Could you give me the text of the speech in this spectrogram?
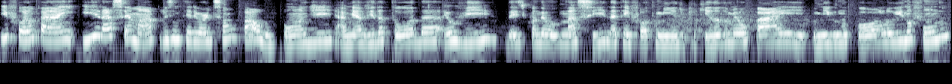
e foram parar em Iracemápolis, interior de São Paulo, onde a minha vida toda eu vi desde quando eu nasci, né? Tem foto minha de pequena do meu pai comigo no colo e no fundo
